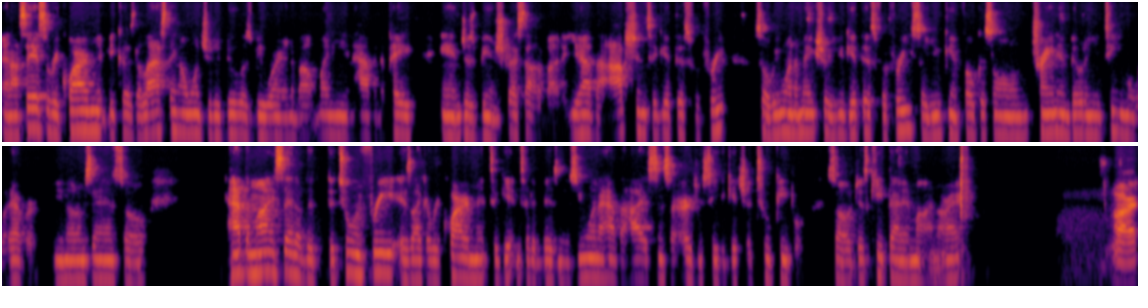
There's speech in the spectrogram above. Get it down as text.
And I say it's a requirement because the last thing I want you to do is be worrying about money and having to pay and just being stressed out about it. You have the option to get this for free. So we want to make sure you get this for free so you can focus on training, building your team or whatever. You know what I'm saying? So have the mindset of the, the two and free is like a requirement to get into the business. You want to have the highest sense of urgency to get your two people. So just keep that in mind. All right. All right.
